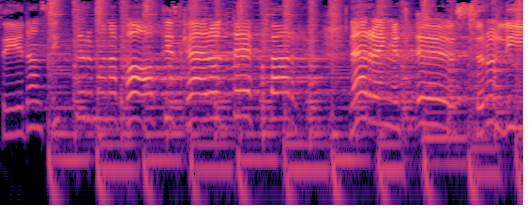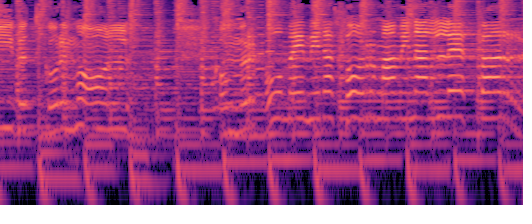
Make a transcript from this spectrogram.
Sedan sitter man apatisk här och deppar när regnet öser och livet går i moll kommer på mig med att forma mina läppar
